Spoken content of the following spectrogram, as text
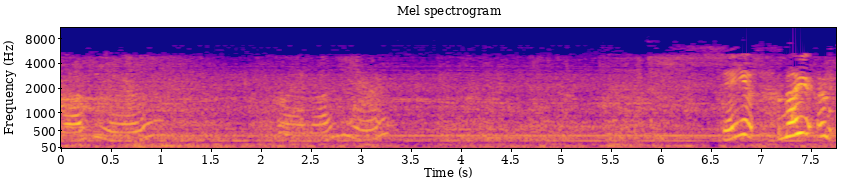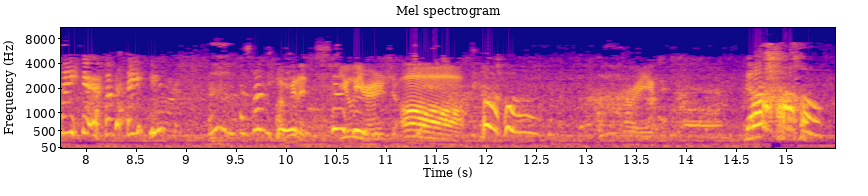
Not here. I'm not here. Dang it! I'm not here! I'm not here! I'm not here! That's what I'm gonna steal your energy. Oh, No! where are you? No!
